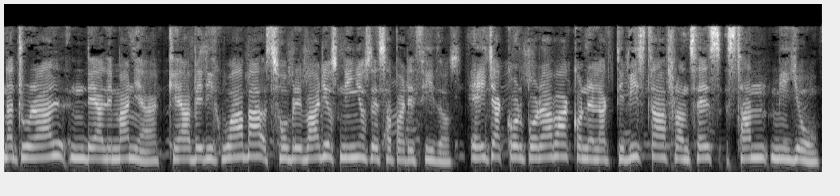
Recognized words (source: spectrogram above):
natural de Alemania, que averiguaba sobre varios niños desaparecidos. Ella colaboraba con el activista francés Stan Millot.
